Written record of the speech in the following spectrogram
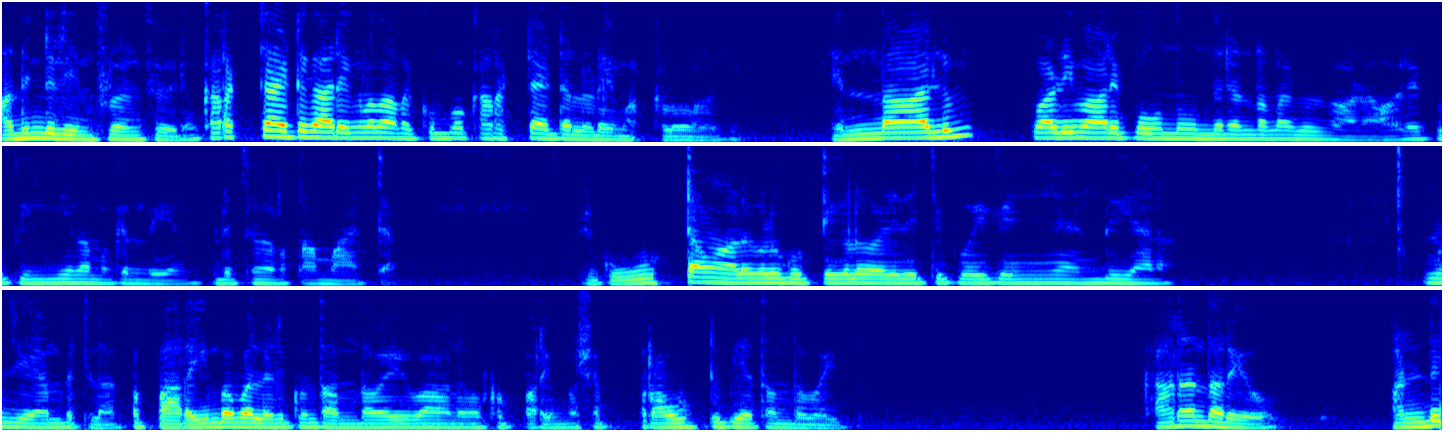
അതിന്റെ ഒരു ഇൻഫ്ലുവൻസ് വരും. കറക്റ്റായിട്ട് കാര്യങ്ങൾ നടക്കുമ്പോൾ കറക്റ്റായിട്ടല്ലേ മക്കൾ വളരും. എന്നാലും വഴി മാറിപ്പോകുന്ന ഒന്ന് രണ്ടെണ്ണമൊക്കെ കാണാം. അവരൊക്കെ പിന്നെ നമുക്ക് എന്ത് ചെയ്യാം? പിടിച്ചു നിർത്താൻ മാറ്റാം. ഒരു കൂട്ടം ആളുകൾ കുട്ടികൾ വഴി പോയി കഴിഞ്ഞ് കഴിഞ്ഞാൽ എന്ത് ചെയ്യാനാ? ഒന്നും ചെയ്യാൻ പറ്റില്ല. ഇപ്പം പറയുമ്പോൾ പലർക്കും തന്തവൈവാണ് എന്നൊക്കെ പറയും. പക്ഷെ പ്രൗഡ് ടു ബി എ തന്തവൈബ് കാരണം എന്താ അറിയോ പണ്ട്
